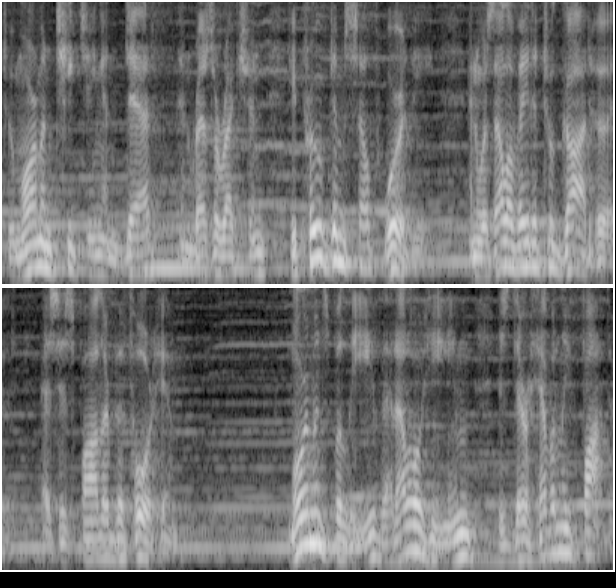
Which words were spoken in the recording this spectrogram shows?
to Mormon teaching and death and resurrection, he proved himself worthy and was elevated to godhood as his father before him. Mormons believe that Elohim is their heavenly father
